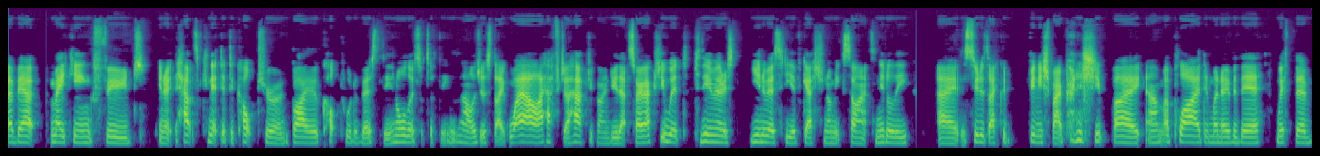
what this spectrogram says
about making food. You know how it's connected to culture and biocultural diversity and all those sorts of things. And I was just like, wow, I have to I have to go and do that. So I actually went to the University of Gastronomic Science in Italy. Uh, as soon as I could finish my apprenticeship, I um, applied and went over there with the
